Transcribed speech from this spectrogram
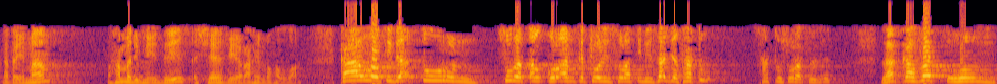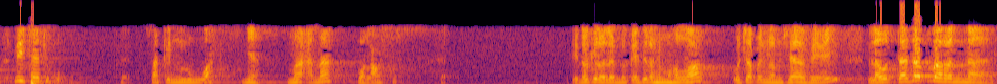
Kata Imam Muhammad bin Idris Asy-Syafi'i rahimahullah. Kalau tidak turun surat Al-Qur'an kecuali surat ini saja satu, satu surat saja. Lakafathum, niscaya cukup. Saking luasnya makna wal asr. Dinukil oleh Ibnu rahimahullah ucapan Imam Syafi'i, "Lau tadabbara an-nas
